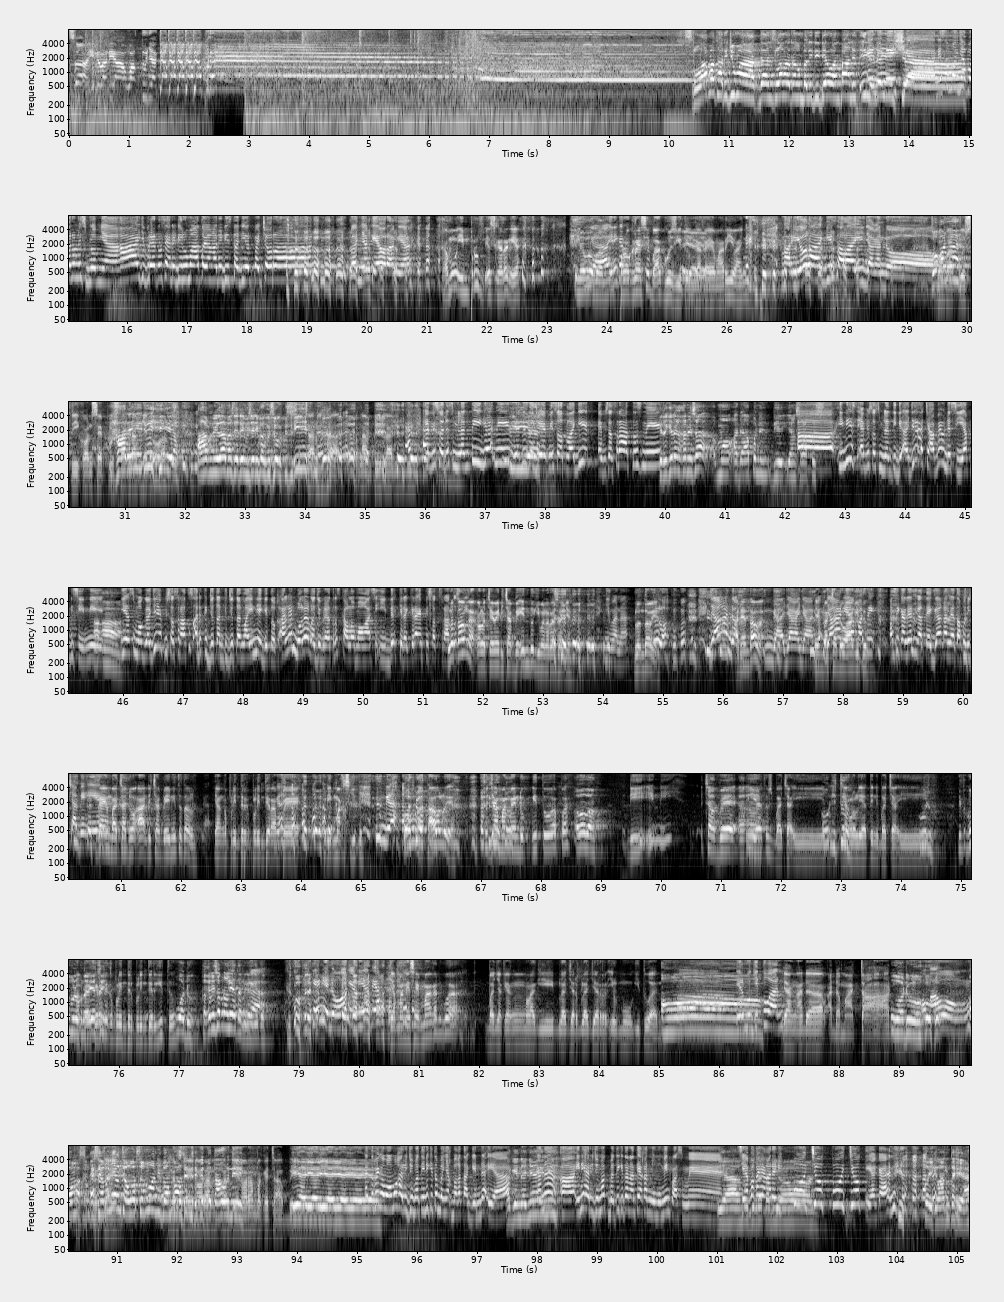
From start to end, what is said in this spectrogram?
pemirsa, inilah dia waktunya. Jab, jab, jab, jab, Selamat hari Jumat dan selamat datang kembali di Dewan Pandit Indonesia. Ini semuanya apa nulis sebelumnya? Hai Jebreters yang ada di rumah atau yang ada di Stadion Pacoran. Banyak ya orangnya. Kamu improve ya sekarang ya. Kenapa Enggak, bang? ini kan Progresnya bagus gitu, Iya, nggak iya. kayak Mario anjing. Mario lagi salahin jangan dong. Cuma Pokoknya bagus di konsep Hari Instagramnya ini, doang. iya, alhamdulillah masih ada yang bisa dibagus-bagusin. Secara penampilan. Eh, episode 93 nih, berarti Iya. 7 episode lagi, episode 100 nih. Kira-kira Kak Nesa mau ada apa nih di yang 100? Eh, ini episode 93 aja cabe udah siap di sini. Ah, ah. Ya semoga aja episode 100 ada kejutan-kejutan lainnya gitu. Kalian boleh loh Jebreters kalau mau ngasih ide kira-kira episode 100 Lo tau nggak kalau cewek dicabein tuh gimana rasanya? Gimana? Belum tahu ya? Belum. jangan dong. Ada yang tahu nggak? Enggak, jangan jangan. Yang baca jangan doa ya, gitu. pasti pasti kalian nggak tega kan lihat aku dicabein. Enggak yang baca doa dicabein itu tau lo? Yang kepelintir-kepelintir sampai klimaks gitu. Enggak. Oh nggak tahu lo ya? Itu zaman menduk itu apa? Apa bang? Di ini. Cabe. uh, uh. Iya terus bacain. Oh, gitu? Yang lo liatin dibacain. Waduh, itu gue belum pernah lihat akhirnya sih. kepelintir-pelintir gitu. Waduh, Kak Nesa pernah lihat tapi kayak gitu? Enggak. Kayak dia doang yang lihat ya. Zaman SMA kan gua banyak yang lagi belajar-belajar ilmu gituan. Oh. Ilmu gituan. Yang ada ada macan. Waduh. Oh, maung. Oh, SMA-nya yang cowok semua nih Bang Ngerjain saya orang, tahu nih. orang pakai cabe. Iya iya iya iya iya. Eh iya. tapi ngomong-ngomong hari Jumat ini kita banyak banget agenda ya. Agendanya Karena ini- eh, ini hari Jumat berarti kita nanti akan ngumumin klasemen. Iya, Siapakah yang ada di pucuk-pucuk ya kan? Oh iklan teh ya.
